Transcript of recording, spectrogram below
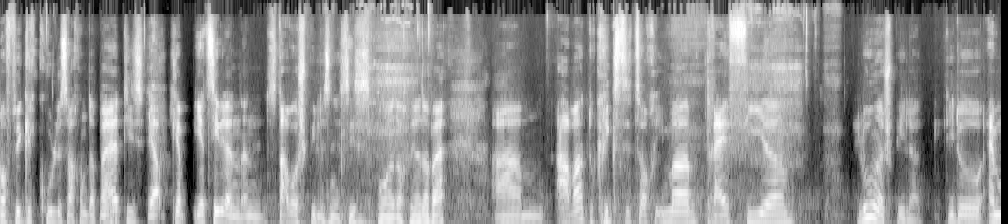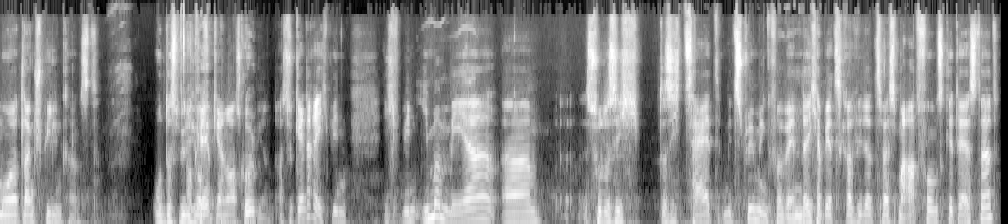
oft wirklich coole Sachen dabei. Mhm. Dies, ja. Ich glaube, jetzt eh wieder ein, ein Star Wars Spiele sind jetzt dieses Monat auch wieder dabei. Ähm, aber du kriegst jetzt auch immer drei, vier Luna-Spiele, die du einen Monat lang spielen kannst. Und das würde okay, ich auch gerne ausprobieren. Cool. Also generell, ich bin, ich bin immer mehr ähm, so, dass ich, dass ich Zeit mit Streaming verwende. Ich habe jetzt gerade wieder zwei Smartphones getestet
